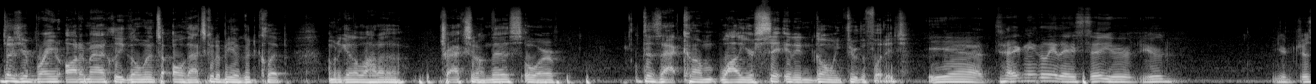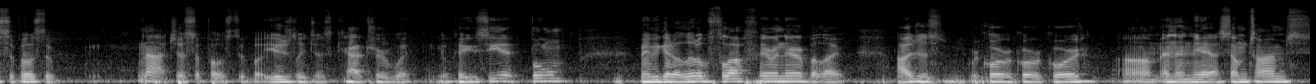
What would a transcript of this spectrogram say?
does your brain automatically go into, "Oh, that's gonna be a good clip. I'm gonna get a lot of traction on this," or does that come while you're sitting and going through the footage? yeah, technically they say you're you're you're just supposed to, not just supposed to, but usually just capture what okay you see it, boom, maybe get a little fluff here and there, but like I just record, record, record, um, and then yeah, sometimes.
